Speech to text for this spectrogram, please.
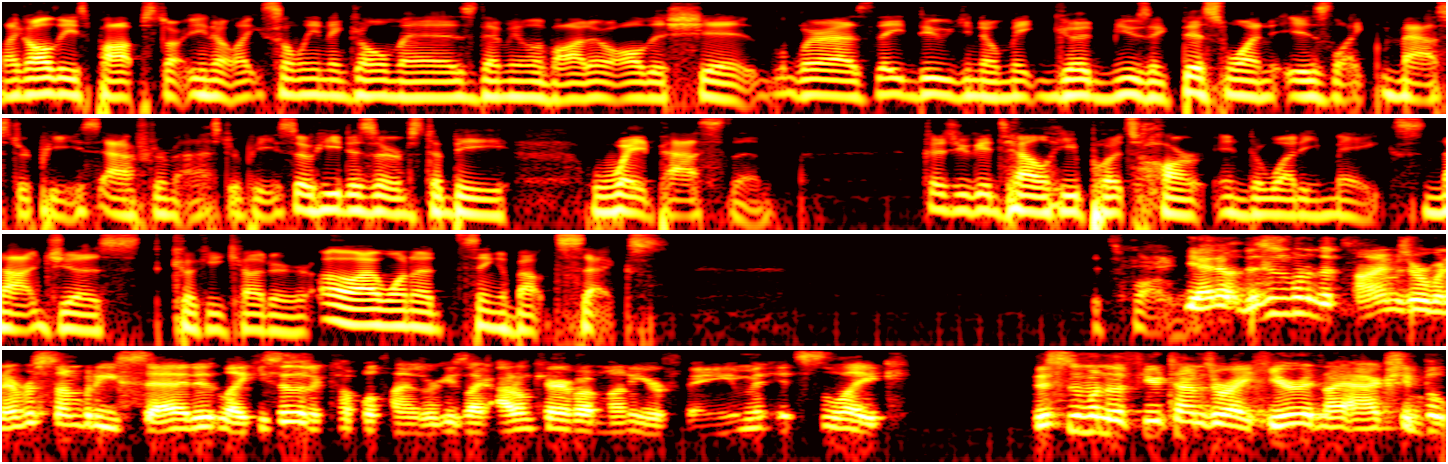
Like all these pop stars, you know, like Selena Gomez, Demi Lovato, all this shit. Whereas they do, you know, make good music. This one is like masterpiece after masterpiece. So he deserves to be way past them. Because you can tell he puts heart into what he makes, not just cookie cutter. Oh, I want to sing about sex. It's flawless. Yeah, no, this is one of the times where whenever somebody said it, like he says it a couple times where he's like, I don't care about money or fame. It's like, this is one of the few times where I hear it and I actually believe.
